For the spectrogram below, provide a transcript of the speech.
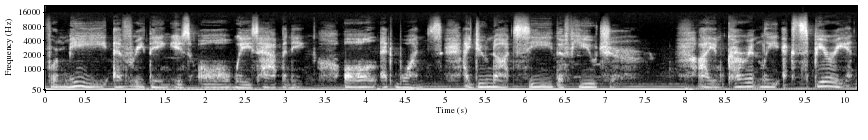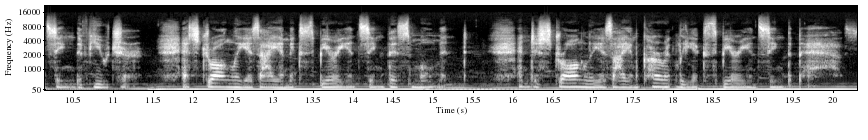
For me, everything is always happening, all at once. I do not see the future. I am currently experiencing the future as strongly as I am experiencing this moment. and as strongly as I am currently experiencing the past.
